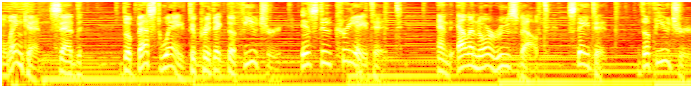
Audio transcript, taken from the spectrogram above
Lincoln said, The best way to predict the future is to create it. And Eleanor Roosevelt stated, The future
